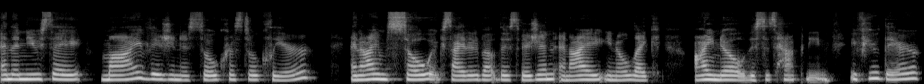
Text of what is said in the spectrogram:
And then you say, My vision is so crystal clear, and I'm so excited about this vision. And I, you know, like, I know this is happening. If you're there,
